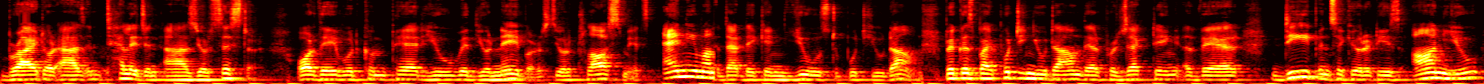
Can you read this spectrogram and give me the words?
bright or as intelligent as your sister. Or they would compare you with your neighbors, your classmates, anyone that they can use to put you down. Because by putting you down, they're projecting their deep insecurities on you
